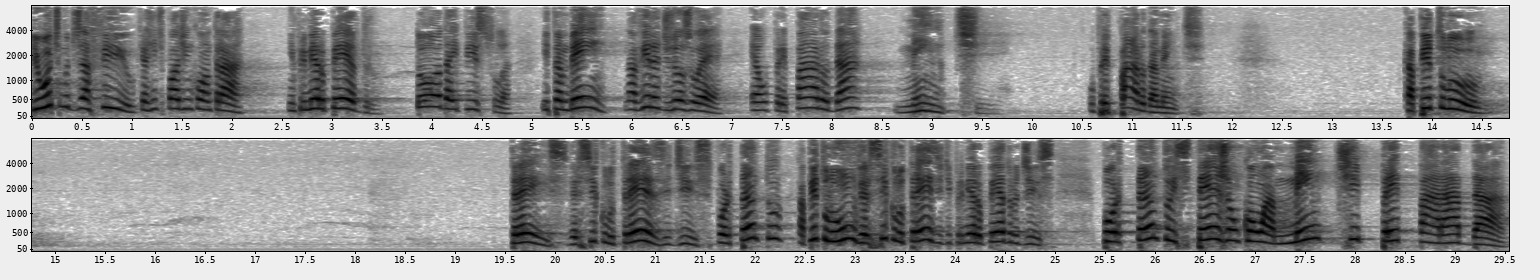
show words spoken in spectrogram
E o último desafio que a gente pode encontrar em 1 Pedro, toda a epístola, e também na vida de Josué, é o preparo da mente. O preparo da mente. Capítulo 3, versículo 13 diz: Portanto, capítulo 1, versículo 13 de 1 Pedro diz: Portanto, estejam com a mente preparada,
